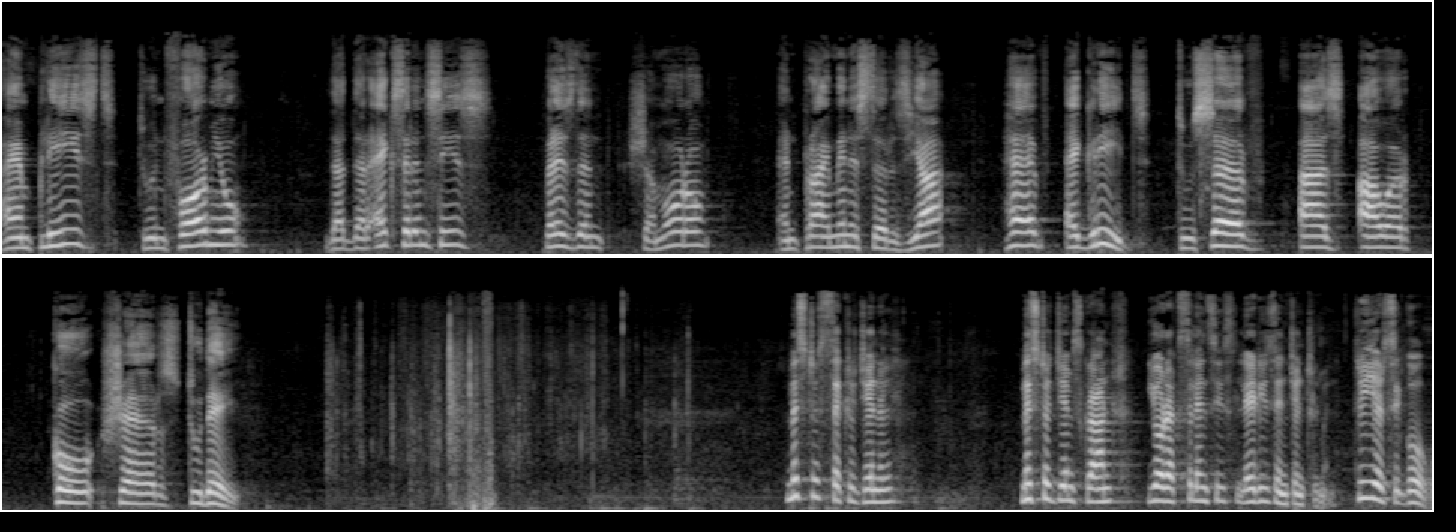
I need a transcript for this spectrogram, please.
I am pleased to inform you that Their Excellencies President Chamorro and Prime Minister Zia have agreed to serve as our co chairs today. Mr. Secretary General, Mr. James Grant, Your Excellencies, ladies and gentlemen, three years ago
